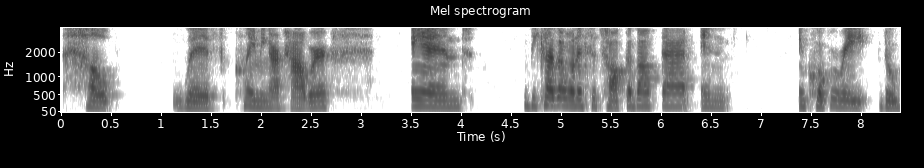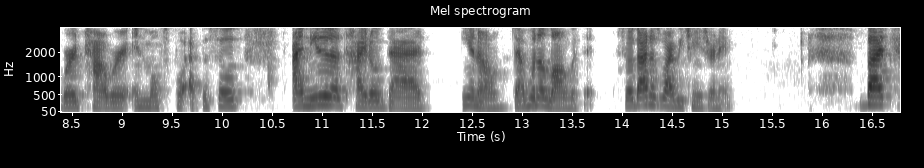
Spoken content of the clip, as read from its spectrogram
help with claiming our power. And because I wanted to talk about that and incorporate the word power in multiple episodes, I needed a title that, you know, that went along with it. So that is why we changed our name. But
